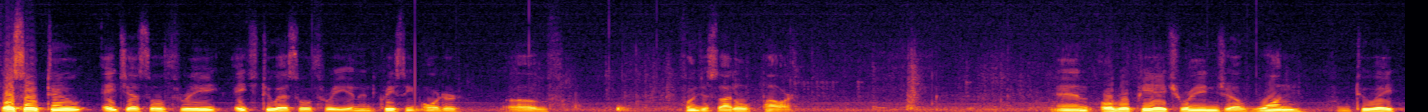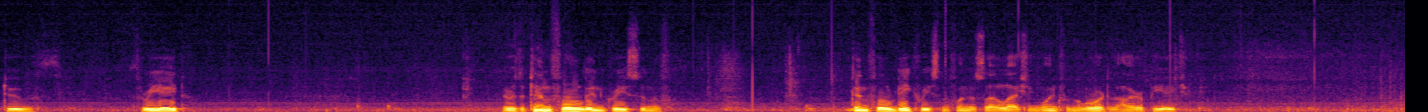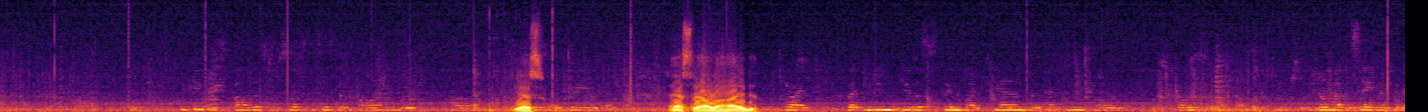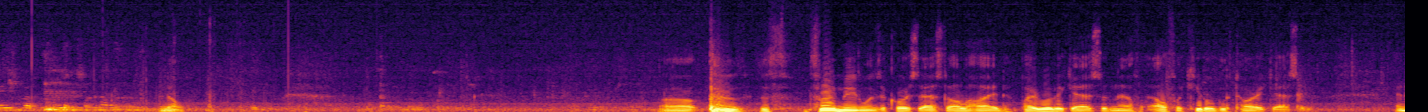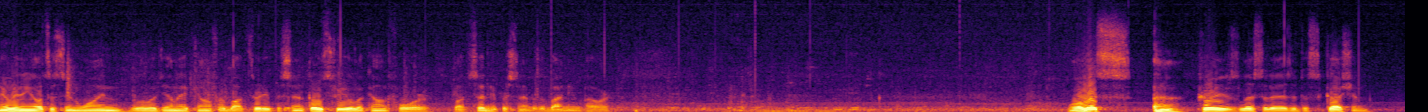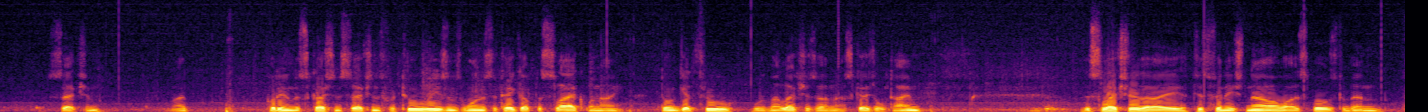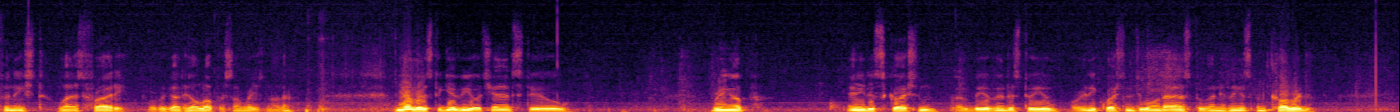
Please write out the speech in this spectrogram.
SO2, HSO3, H2SO3 in increasing order of fungicidal power. And over a pH range of 1 from 2.8 to 3.8, there is a tenfold increase in the tenfold decrease in the fungicidal action going from the lower to the higher pH. You gave us a list of substances that align with, um. Yes. SO3 and Acetaldehyde, that- Right, but you didn't give us things like cans or hexane or those compounds. You don't have the same information about dissociation constants. no. Uh, The th- three main ones, of course, acetaldehyde, pyruvic acid, and alpha- alpha-ketoglutarate acid. And everything else that's in wine will generally account for about 30%. Those three will account for about 70% of the binding power. Well, this period is listed as a discussion section. I put in discussion sections for two reasons. One is to take up the slack when I don't get through with my lectures on a scheduled time. This lecture that I just finished now was supposed to have been finished last Friday, but we got held up for some reason or other. The other is to give you a chance to bring up any discussion that'll be of interest to you, or any questions you want to ask of anything that's been covered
